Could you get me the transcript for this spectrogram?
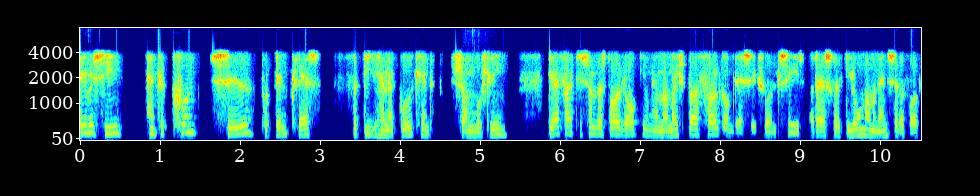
Det vil sige, han kan kun sidde på den plads, fordi han er godkendt som muslim. Det er faktisk sådan, der står i lovgivningen, at man må ikke spørge folk om deres seksualitet og deres religion, når man ansætter folk.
